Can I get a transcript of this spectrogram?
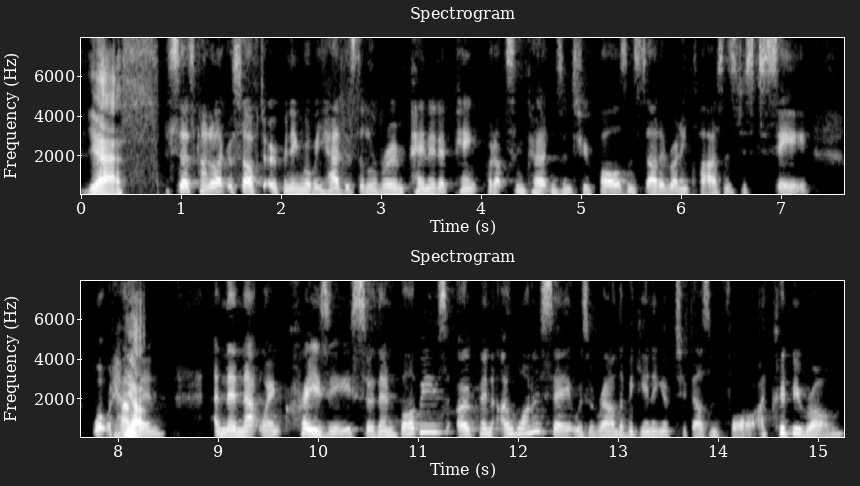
Yes. So it's kind of like the soft opening where we had this little room painted it pink, put up some curtains and two poles and started running classes just to see what would happen. Yep. And then that went crazy. So then Bobbi's open. I want to say it was around the beginning of 2004. I could be wrong,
